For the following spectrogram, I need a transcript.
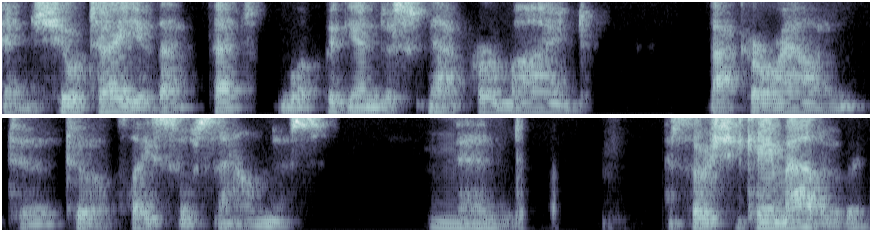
and she'll tell you that that's what began to snap her mind back around to, to a place of soundness. Mm-hmm. And so she came out of it.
